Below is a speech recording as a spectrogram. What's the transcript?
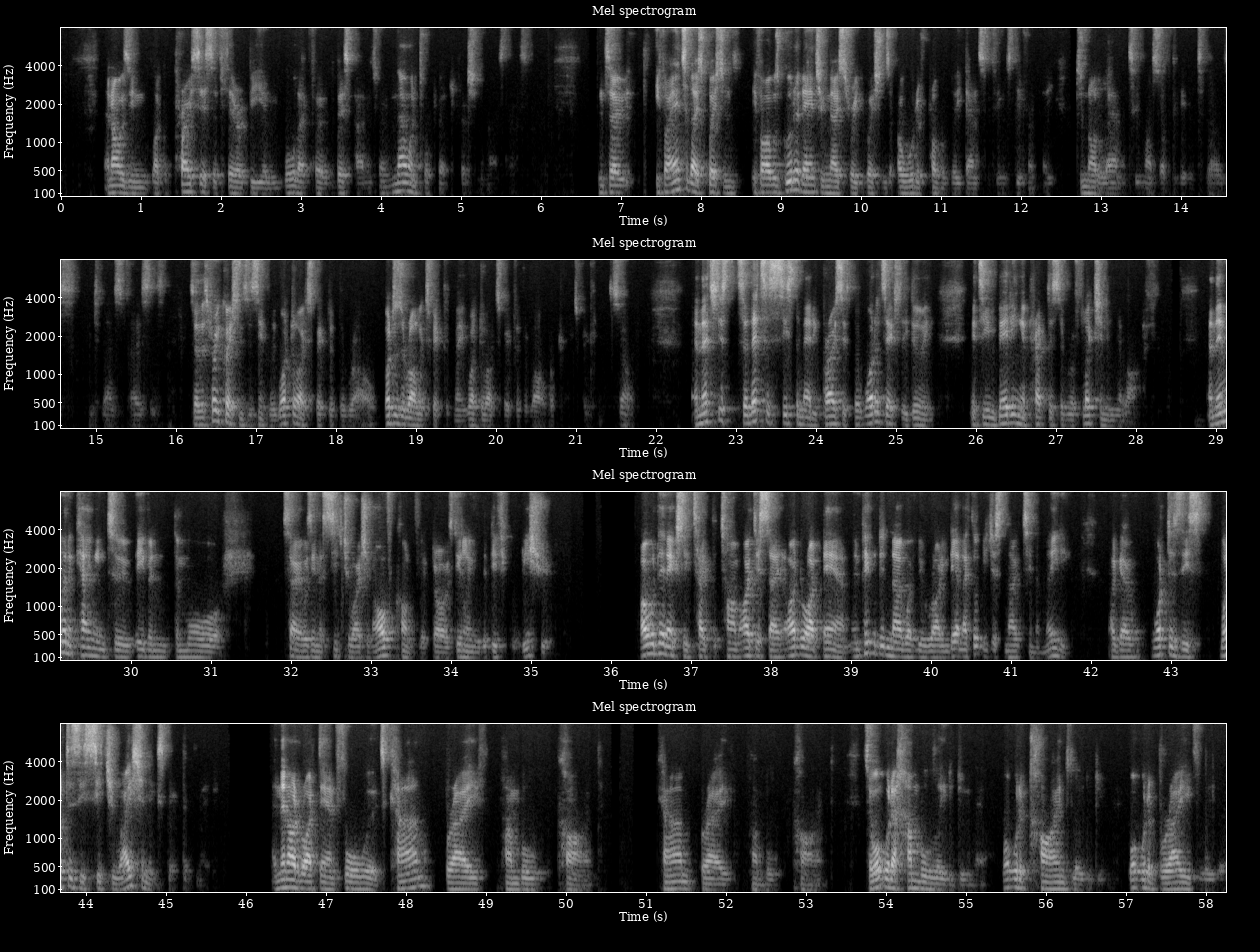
and I was in like a process of therapy and all that for the best part of it. No one talked about depression in those days. And so if I answer those questions, if I was good at answering those three questions, I would have probably done some things differently to not allow to myself to get into those into those spaces. So the three questions are simply: What do I expect of the role? What does the role expect of me? What do I expect of the role? What do I expect of myself? And that's just so that's a systematic process. But what it's actually doing, it's embedding a practice of reflection in your life. And then when it came into even the more, say, I was in a situation of conflict, or I was dealing with a difficult issue I would then actually take the time. I'd just say, I'd write down, and people didn't know what you're writing down. They thought you just notes in a meeting. I go, what does this, what does this situation expect of me? And then I'd write down four words calm, brave, humble, kind. Calm, brave, humble, kind. So, what would a humble leader do now? What would a kind leader do? What would a brave leader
